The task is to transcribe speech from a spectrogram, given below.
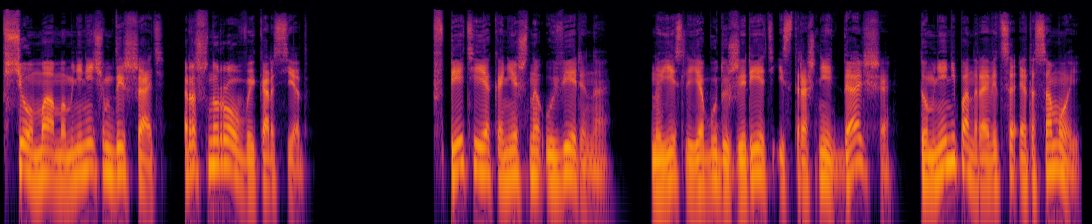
Все, мама, мне нечем дышать. Расшнуровывай корсет. В Пете я, конечно, уверена, но если я буду жиреть и страшнеть дальше, то мне не понравится это самой.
